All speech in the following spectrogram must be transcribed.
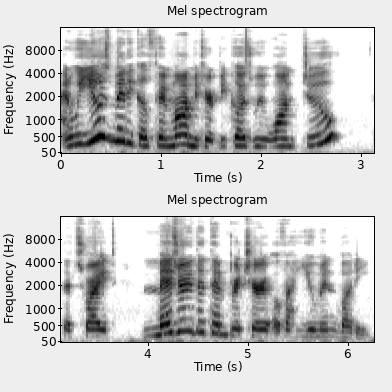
And we use medical thermometer because we want to, that's right, measure the temperature of a human body.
